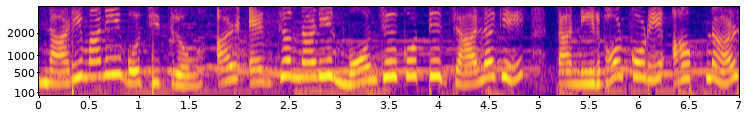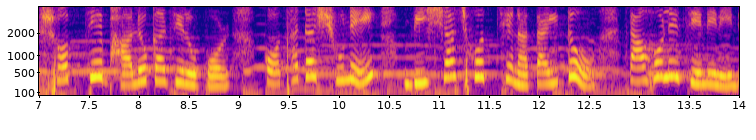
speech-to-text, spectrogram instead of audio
নারী মানেই বৈচিত্র্য, আর একজন নারীর মন জয় করতে যা লাগে তা নির্ভর করে আপনার সবচেয়ে ভালো কাজের উপর। কথাটা শুনে বিশ্বাস হচ্ছে না, তাই তো? তাহলে জেনে নিন,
